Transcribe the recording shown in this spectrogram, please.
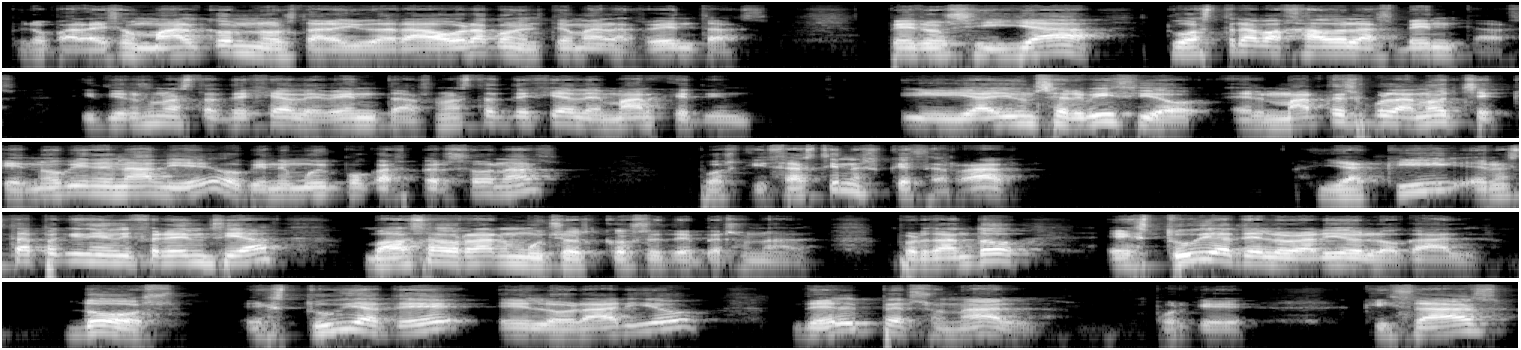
Pero para eso Malcolm nos ayudará ahora con el tema de las ventas. Pero si ya tú has trabajado las ventas y tienes una estrategia de ventas, una estrategia de marketing y hay un servicio el martes por la noche que no viene nadie o vienen muy pocas personas, pues quizás tienes que cerrar. Y aquí, en esta pequeña diferencia, vas a ahorrar muchos costes de personal. Por lo tanto, estudiate el horario local. Dos, estudiate el horario del personal. Porque quizás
